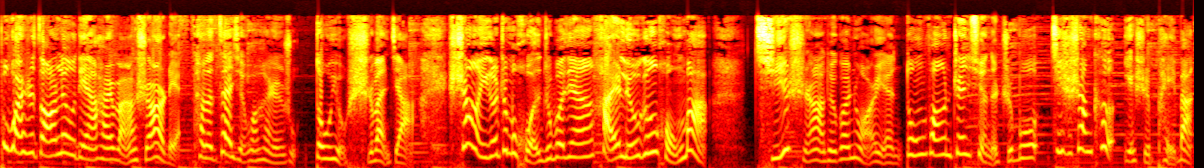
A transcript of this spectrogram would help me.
不管是早上六点还是晚上十二点，他的在线观看人数都有十万加。上一个这么火的直播间还刘畊宏吧？其实啊，对观众而言，东方甄选的直播既是上课，也是陪伴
